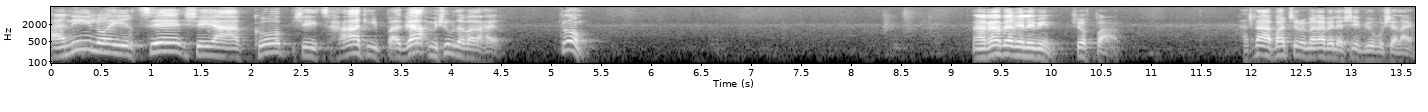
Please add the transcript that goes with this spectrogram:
אני לא ארצה שיעקב, שיצחק ייפגע משום דבר אחר. כלום. הרב ארי לוין, שוב פעם. חתנה הבת שלו עם הרב אלישיב בירושלים.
